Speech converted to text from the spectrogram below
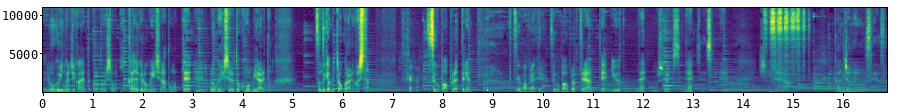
うん。ログインの時間やったからどうしても1回だけログインしなと思ってうん。ログインしてるとこを見られた。その時はめっちゃ怒られました。すぐパワープロやってるやんすぐバブルやってるすぐパワープロやってるやんって言うね。面白いですよね。センスがね。死んだよ感情の色のせいやぞ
